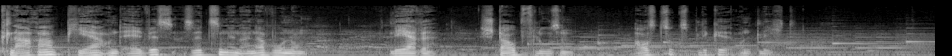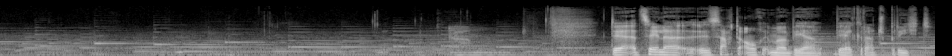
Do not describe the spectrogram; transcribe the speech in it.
Clara, Pierre und Elvis sitzen in einer Wohnung. Leere, Staubflusen, Auszugsblicke und Licht. Der Erzähler äh, sagt auch immer, wer, wer gerade spricht.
